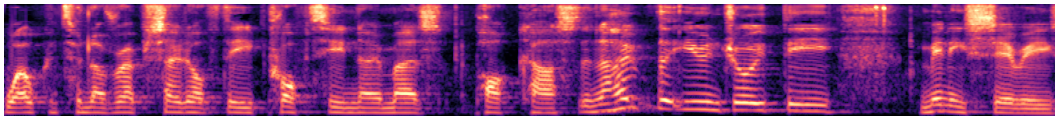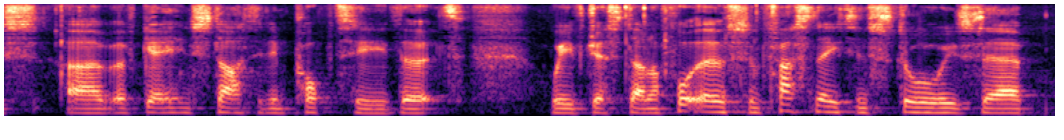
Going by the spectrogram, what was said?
welcome to another episode of the Property Nomads podcast. And I hope that you enjoyed the mini series uh, of getting started in property that we've just done. I thought there were some fascinating stories there,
